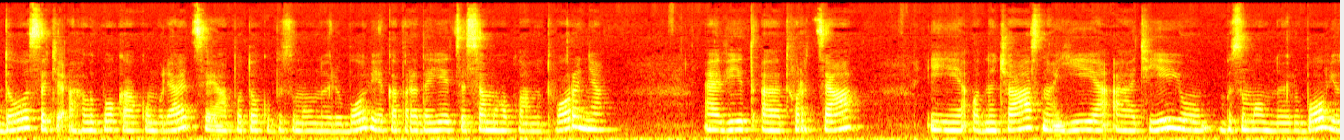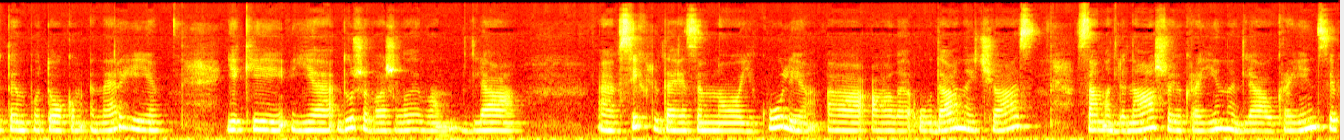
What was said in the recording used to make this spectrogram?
досить глибока акумуляція потоку безумовної любові, яка передається з сьомого плану творення е, від е, Творця. І одночасно є е, тією безумовною любов'ю, тим потоком енергії, який є дуже важливим для всіх людей земної кулі, але у даний час саме для нашої країни, для українців,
